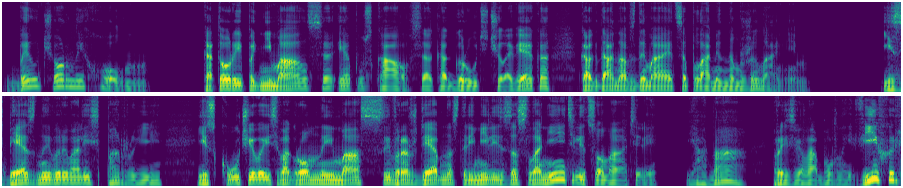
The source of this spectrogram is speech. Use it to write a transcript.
был черный холм, который поднимался и опускался, как грудь человека, когда она вздымается пламенным желанием. Из бездны вырывались пары, и, скучиваясь в огромные массы, враждебно стремились заслонить лицо матери, и она произвела бурный вихрь,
